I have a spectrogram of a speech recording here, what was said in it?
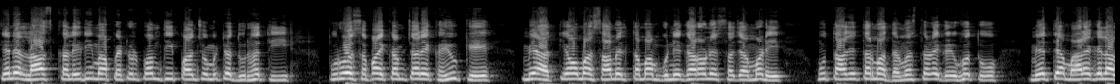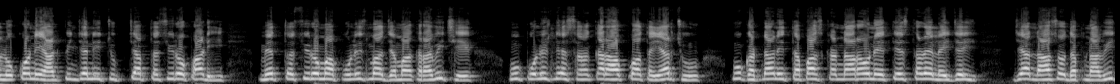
તેને લાશ કલેરીમાં પેટ્રોલ પંપથી પાંચસો મીટર દૂર હતી. પૂર્વ સફાઈ કર્મચારીએ કહ્યું કે, મેં હત્યાઓમાં સામેલ તમામ ગુનેગારોને સજા મળે. હું તાજેતરમાં ધર્મસ્થળે ગયો હતો. મેં ત્યાં મારે ગયેલા લોકોને હાડપિંજરની ચૂપચાપ તસવીરો પાડી. મેં તસવીરોમાં પોલીસમાં જમા કરાવી છે. હું પોલીસને સહકાર આપવા તૈયાર છું. હું ઘટનાની તપાસ કરનારાઓને તે સ્થળે લઈ જઈ, જ્યાં લાશો દફનાવી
